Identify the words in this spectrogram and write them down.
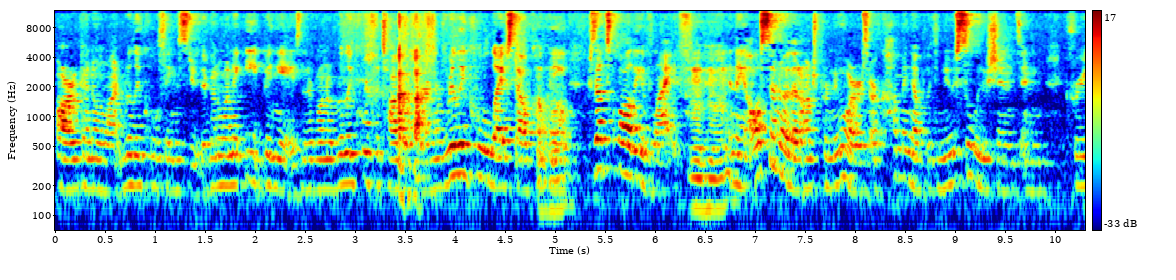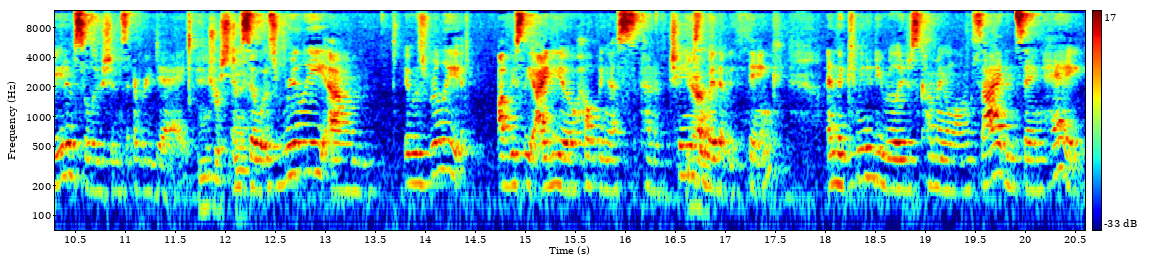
are going to want really cool things to do. They're going to want to eat beignets, and they're going to a really cool photographer and a really cool lifestyle company Uh-huh. because that's quality of life. And they also know that entrepreneurs are coming up with new solutions and creative solutions every day. Interesting. And so it was really, um, it was really obviously IDEO helping us kind of change Yeah. the way that we think, and the community really just coming alongside and saying, "Hey,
